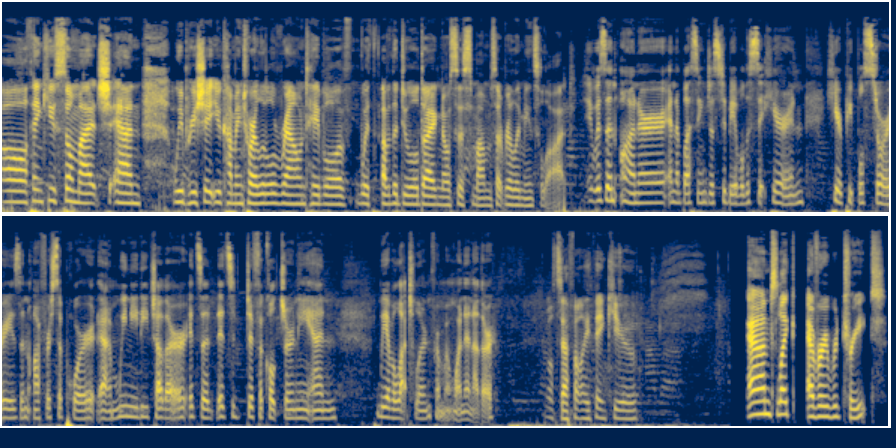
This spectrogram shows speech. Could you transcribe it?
Oh, thank you so much, and we appreciate you coming to our little round table of with of the dual diagnosis moms. That really means a lot. It was an honor and a blessing just to be able to sit here and hear people's stories and offer support. Um, we need each other. It's a it's a difficult journey, and we have a lot to learn from one another. Well, definitely. Thank you. And like every retreat,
